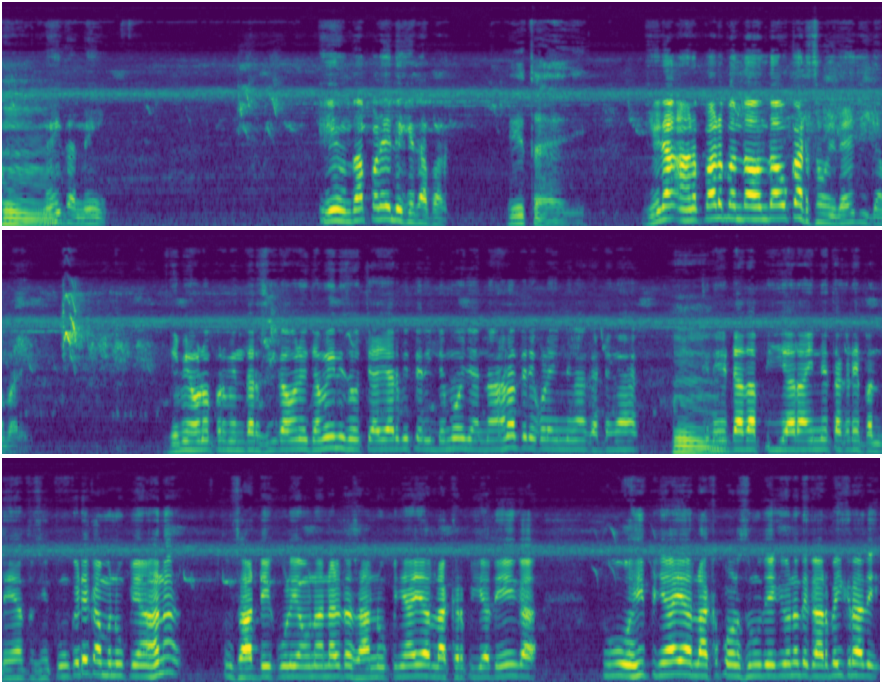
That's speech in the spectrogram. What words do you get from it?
ਹੂੰ। ਨਹੀਂ ਤਾਂ ਨਹੀਂ। ਇਹ ਹੁੰਦਾ ਪੜ੍ਹੇ ਲਿਖੇ ਦਾ ਫ਼ਰਕ। ਇਹ ਤਾਂ ਹੈ ਜੀ। ਜਿਹੜਾ ਅਨਪੜ੍ਹ ਬੰਦਾ ਹੁੰਦਾ ਉਹ ਘੱਟ ਸੋਚਦਾ ਇਹ ਚੀਜ਼ਾਂ ਬਾਰੇ। ਜਿਵੇਂ ਹੁਣ ਪਰਮਿੰਦਰ ਸੀਗਾ ਉਹਨੇ ਜਮੇ ਹੀ ਨਹੀਂ ਸੋਚਿਆ ਯਾਰ ਵੀ ਤੇਰੀ ਲਿਮੋ ਜਾਨਾ ਹਨਾ ਤੇਰੇ ਕੋਲ ਇੰਨੀਆਂ ਗੱਡੀਆਂ। ਹੂੰ। ਕੈਨੇਡਾ ਦਾ ਪੀਆਰ ਆ ਇੰਨੇ ਤਕੜੇ ਬੰਦੇ ਆ ਤੁਸੀਂ ਤੂੰ ਕਿਹੜੇ ਕੰਮ ਨੂੰ ਪਿਆ ਹਨਾ? ਤੂੰ ਸਾਡੇ ਕੋਲੇ ਆਉਣਾ ਨਾਲ ਤਾਂ ਸਾਨੂੰ 50000 ਲੱਖ ਰੁਪਈਆ ਦੇਂਗਾ। ਤੂੰ ਉਹੀ 50000 ਲੱਖ ਪੁਲਿਸ ਨੂੰ ਦੇ ਕੇ ਉਹਨਾਂ ਤੇ ਕਾਰਵਾਈ ਕਰਾ ਦੇ।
